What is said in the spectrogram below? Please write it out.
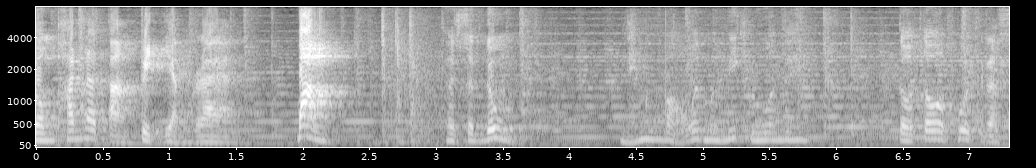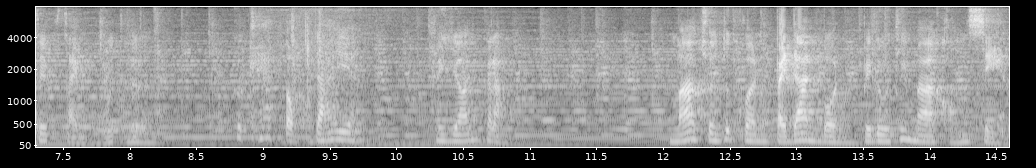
ลมพัดหน้าต่างปิดอย่างแรงปังเธอสะดุ้งไหนมึงบอกว่ามึงไม่กลัวไง โตโต้พูดกระซิบใส่หูเธอ ก็แค่ตกใจอะ ธอย้อนกลับ มาร์คชวนทุกคนไปด้านบนไปดูที่มาของเสียง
